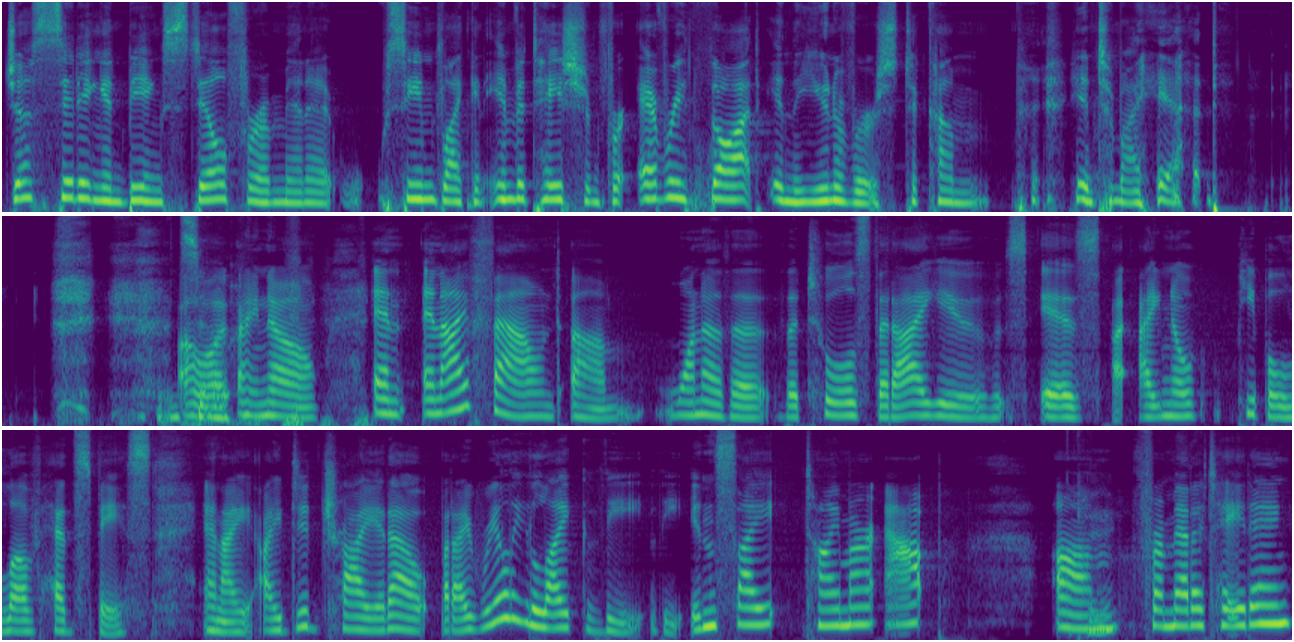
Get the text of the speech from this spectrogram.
just sitting and being still for a minute seemed like an invitation for every thought in the universe to come into my head. oh, so. I, I, know, and and I found um, one of the the tools that I use is I, I, know people love Headspace, and I I did try it out, but I really like the the Insight Timer app. Um, okay. For meditating,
